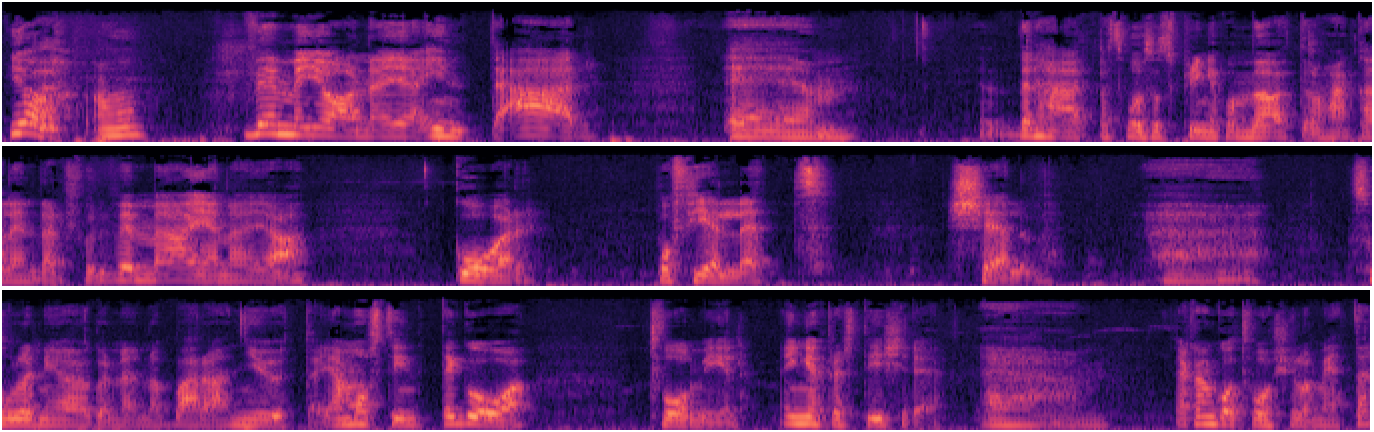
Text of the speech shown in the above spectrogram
Ja, Ja. vem är jag när jag inte är ehm, den här personen som springer på möten och har en kalender full? Vem är jag när jag går på fjället själv? Eh, solen i ögonen och bara njuter. Jag måste inte gå två mil. Ingen prestige i det. Ehm, jag kan gå två kilometer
